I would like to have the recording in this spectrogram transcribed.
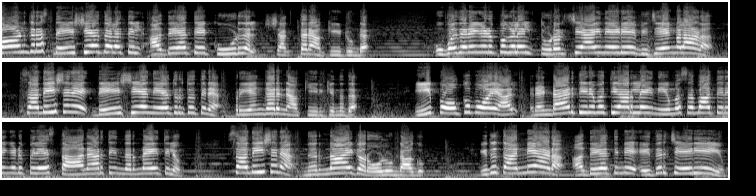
കോൺഗ്രസ് ദേശീയ തലത്തിൽ അദ്ദേഹത്തെ കൂടുതൽ ശക്തനാക്കിയിട്ടുണ്ട് ഉപതെരഞ്ഞെടുപ്പുകളിൽ തുടർച്ചയായി നേടിയ വിജയങ്ങളാണ് സതീശനെ ദേശീയ നേതൃത്വത്തിന് പ്രിയങ്കരനാക്കിയിരിക്കുന്നത്. ഈ പോക്ക് പോയാൽ രണ്ടായിരത്തി ഇരുപത്തിയാറിലെ നിയമസഭാ തിരഞ്ഞെടുപ്പിലെ സ്ഥാനാർത്ഥി നിർണയത്തിലും സതീശന് നിർണായക റോളുണ്ടാകും. ഇത് തന്നെയാണ് അദ്ദേഹത്തിന്റെ എതിർചേരിയെയും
